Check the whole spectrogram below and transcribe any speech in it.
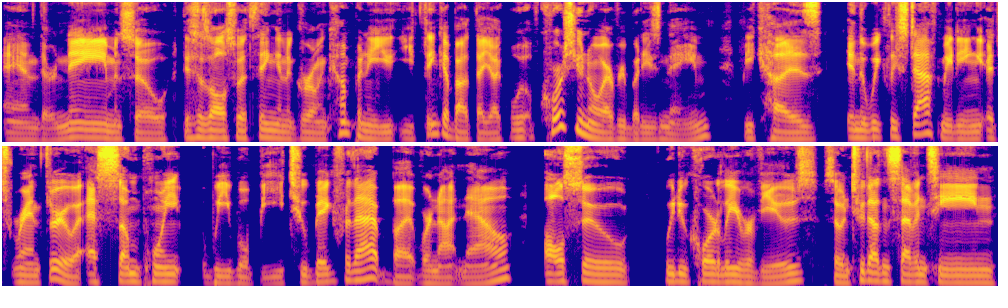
and their name. And so this is also a thing in a growing company. You, you think about that. You're like, well, of course you know everybody's name because in the weekly staff meeting, it's ran through. At some point, we will be too big for that, but we're not now. Also, we do quarterly reviews. So in 2017,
